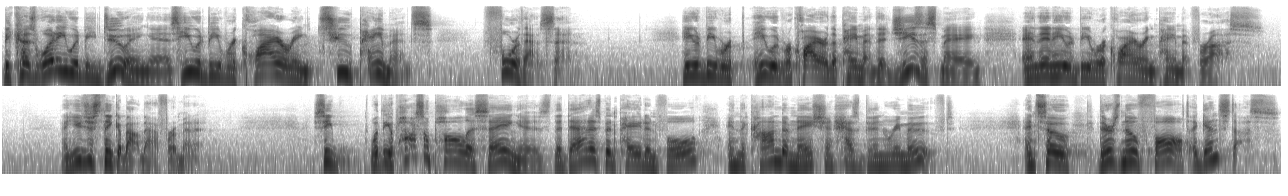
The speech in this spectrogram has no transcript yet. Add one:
Because what he would be doing is he would be requiring two payments for that sin. He would, be, he would require the payment that Jesus made, and then he would be requiring payment for us. Now, you just think about that for a minute. See, what the Apostle Paul is saying is the debt has been paid in full and the condemnation has been removed. And so there's no fault against us.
